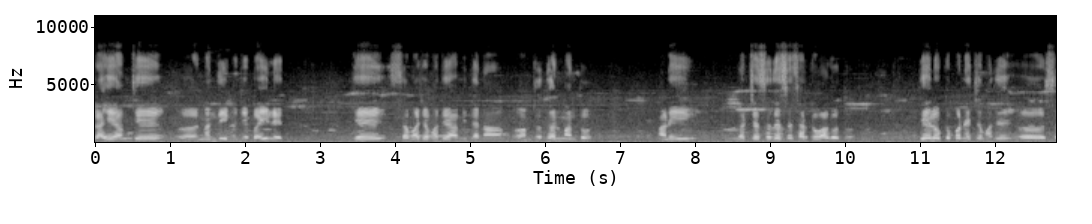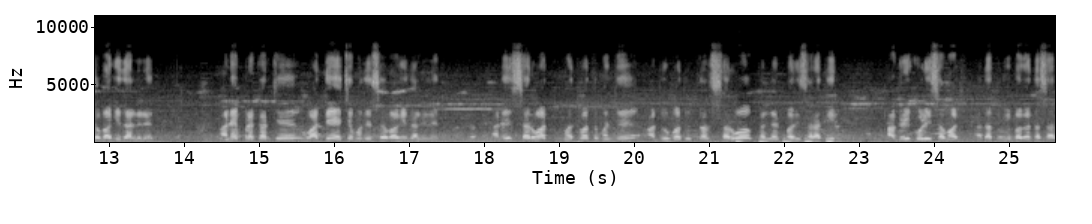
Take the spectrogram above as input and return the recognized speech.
काही आमचे नंदी म्हणजे बैल आहेत जे समाजामध्ये आम्ही त्यांना आमचं धन मानतो आणि घरच्या सदस्यासारखं वागवतो. ते लोक पण याच्यामध्ये सहभागी झालेले आहेत. अनेक प्रकारचे वाद्य याच्यामध्ये सहभागी झालेले आहेत. आणि सर्वात महत्त्वाचं म्हणजे आजूबाजूचा सर्व कल्याण परिसरातील आगरी कोळी समाज आता तुम्ही बघत असाल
